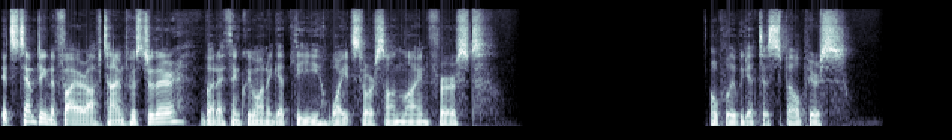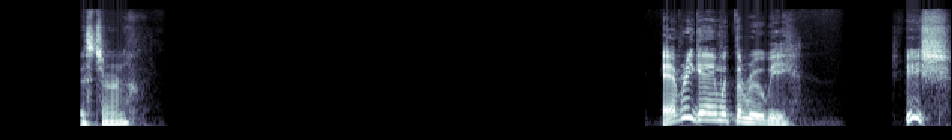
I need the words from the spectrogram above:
It's tempting to fire off Time Twister there, but I think we want to get the white source online first. Hopefully we get to Spell Pierce this turn. Every game with the Ruby. Sheesh.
